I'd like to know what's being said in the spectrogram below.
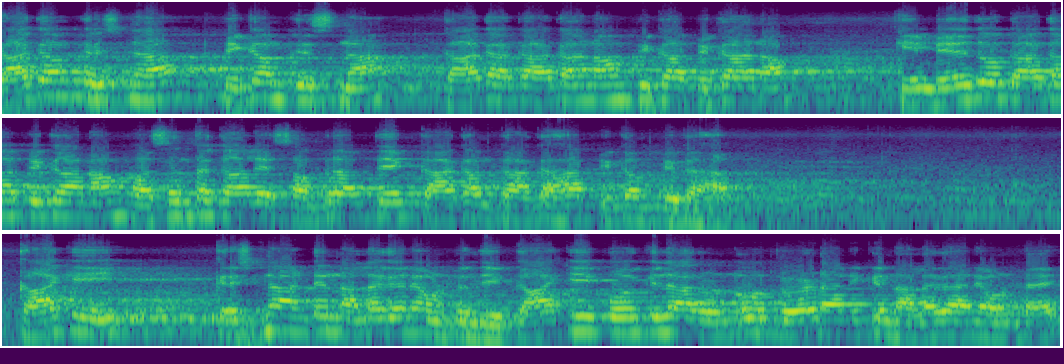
కాకం కృష్ణ పికం కృష్ణ కాకా కాకానాం పికా పికానాం కిం ఏదో కాకా పికానాం వసంతకాలే సంప్రాప్తే కాకం కాక పికం పికహ కాకి కృష్ణ అంటే నల్లగానే ఉంటుంది కాకి కోకిల రెండు చూడడానికి నల్లగానే ఉంటాయి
